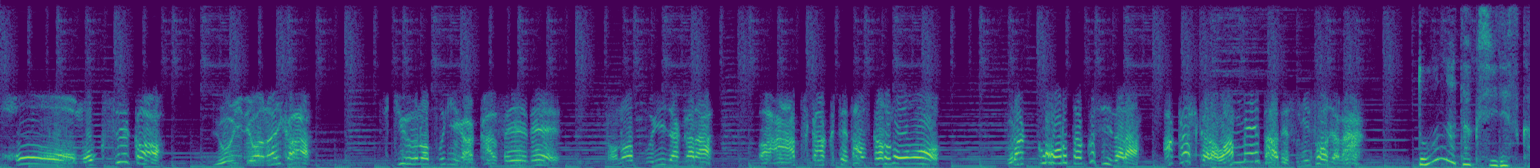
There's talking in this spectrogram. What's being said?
ほう木星か。良いではないか。地球の次が火星でその次じゃからああ近くて助かるのブラックホールタクシーならから1メーターで済みそうじゃな。どんなタクシーですか？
